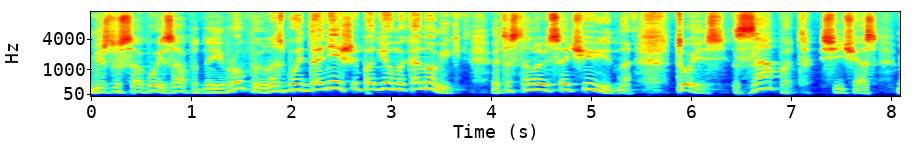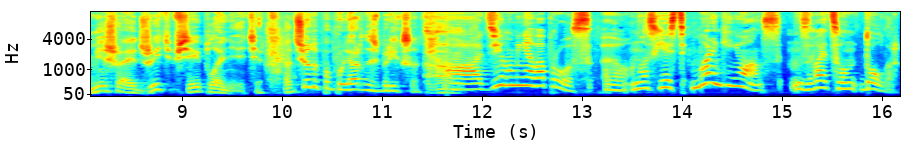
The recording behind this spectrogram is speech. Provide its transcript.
между собой Западной Европой, у нас будет дальнейший подъем экономики. Это становится очевидно. То есть Запад сейчас мешает жить всей планете. Отсюда популярность БРИКСа. А, один у меня вопрос. Э, у нас есть маленький нюанс. Называется он доллар.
